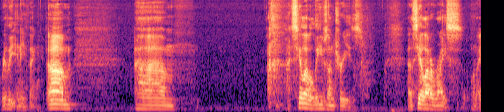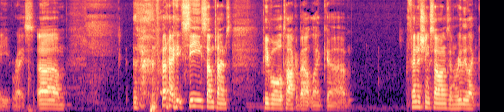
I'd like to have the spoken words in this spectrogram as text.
really anything. Um, um, I see a lot of leaves on trees. I see a lot of rice when I eat rice. Um, but I see sometimes people will talk about like uh, finishing songs and really like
